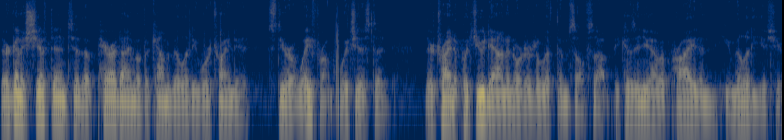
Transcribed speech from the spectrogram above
they're going to shift into the paradigm of accountability we're trying to steer away from, which is to they're trying to put you down in order to lift themselves up because then you have a pride and humility issue.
